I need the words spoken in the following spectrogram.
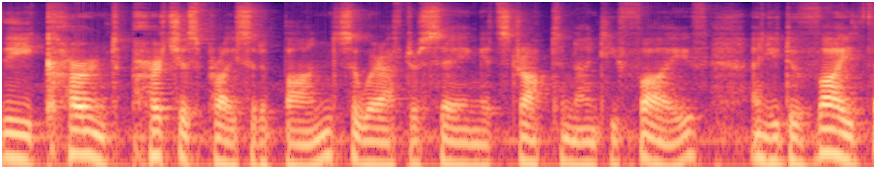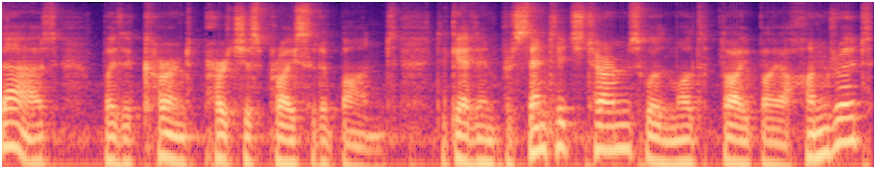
the current purchase price of the bond, so we're after saying it's dropped to 95, and you divide that by the current purchase price of the bond. To get in percentage terms, we'll multiply by 100.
